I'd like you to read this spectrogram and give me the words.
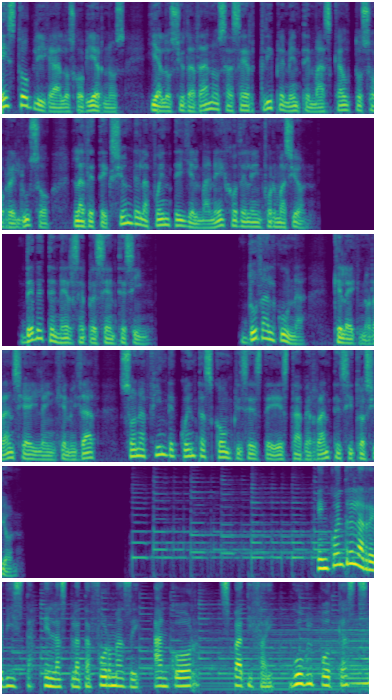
Esto obliga a los gobiernos y a los ciudadanos a ser triplemente más cautos sobre el uso, la detección de la fuente y el manejo de la información. Debe tenerse presente sin duda alguna que la ignorancia y la ingenuidad son a fin de cuentas cómplices de esta aberrante situación. Encuentre la revista en las plataformas de Anchor, Spotify, Google Podcasts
